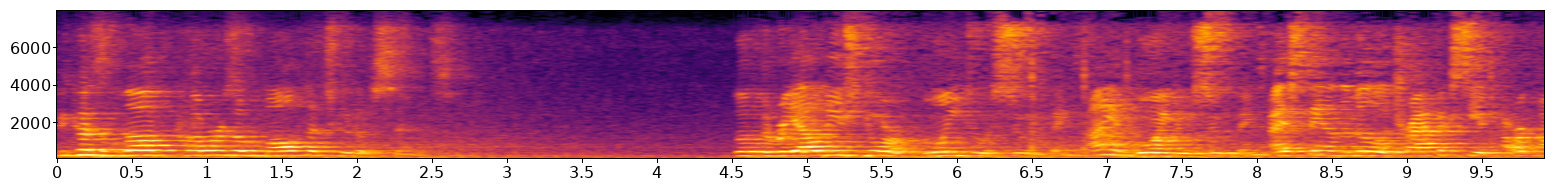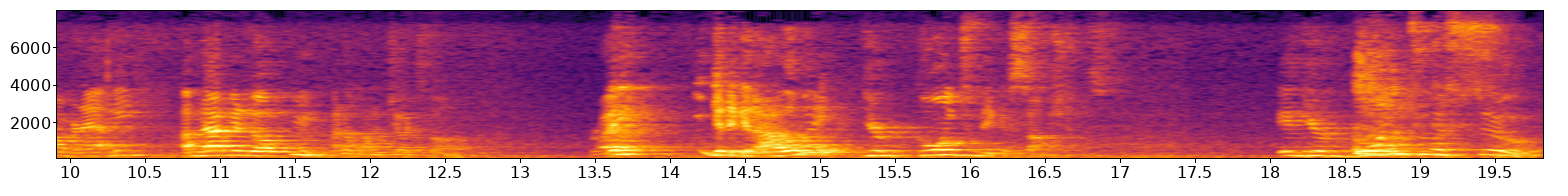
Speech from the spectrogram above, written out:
because love covers a multitude of sins. Look, the reality is you're going to assume things. I am going to assume things. I stand in the middle of traffic, see a car coming at me. I'm not going to go, hmm, I don't want to judge them. Right? You're going to get out of the way. You're going to make assumptions. If you're going to assume,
